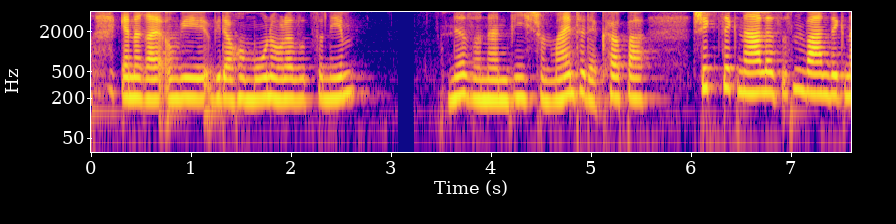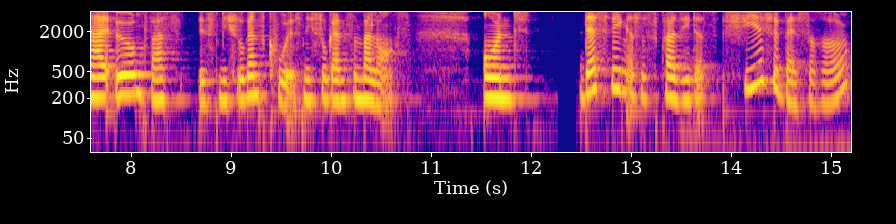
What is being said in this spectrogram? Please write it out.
generell irgendwie wieder Hormone oder so zu nehmen, ne, sondern wie ich schon meinte, der Körper schickt Signale, es ist ein Warnsignal, irgendwas ist nicht so ganz cool, ist nicht so ganz im Balance. Und deswegen ist es quasi das viel, viel bessere,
